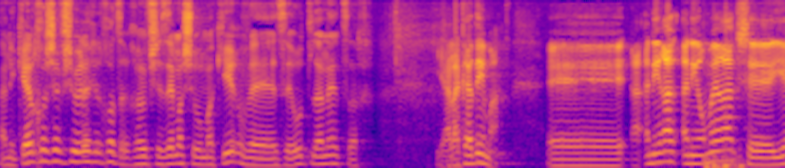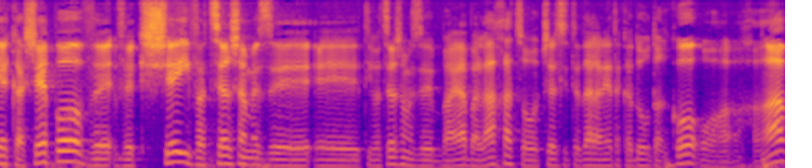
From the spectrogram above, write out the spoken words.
אני כן חושב שהוא ילך ללחוץ, אני חושב שזה מה שהוא מכיר וזהות לנצח. יאללה, קדימה. אה, אני, רק, אני אומר רק שיהיה קשה פה, ו, וכשייווצר שם איזה, אה, תיווצר שם איזה בעיה בלחץ, או צ'לסי תדע להניע את הכדור דרכו, או אחריו,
